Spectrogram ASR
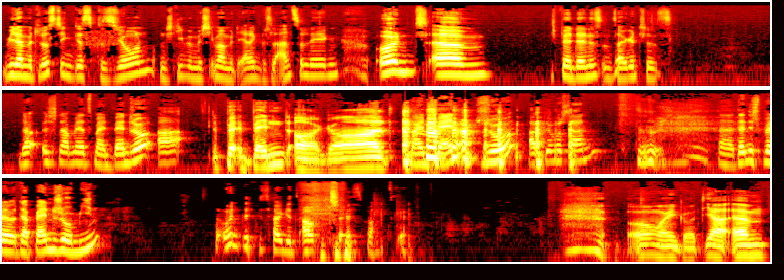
Wieder mit lustigen Diskussionen. Und ich liebe mich immer mit Erik ein bisschen anzulegen. Und ähm, ich bin Dennis und sage Tschüss. Ja, ich schnapp mir jetzt mein Banjo. Ah, B Band, oh Gott. mein Banjo. Habt ihr verstanden? äh, denn ich bin der Benjamin. Und ich sage jetzt auch Tschüss, macht's gut. Oh mein Gott. Ja, ähm,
